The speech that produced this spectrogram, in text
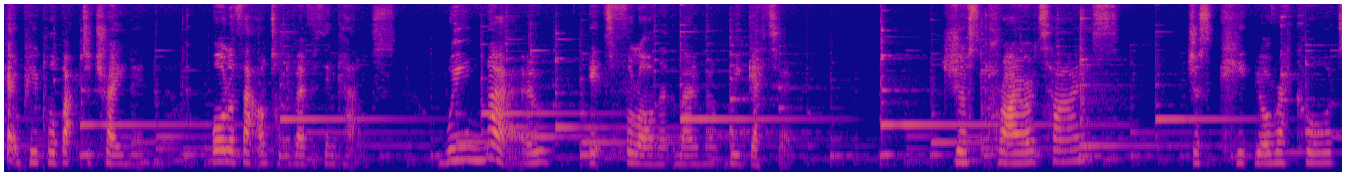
getting people back to training. All of that on top of everything else. We know it's full on at the moment, we get it. Just prioritize just keep your records,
